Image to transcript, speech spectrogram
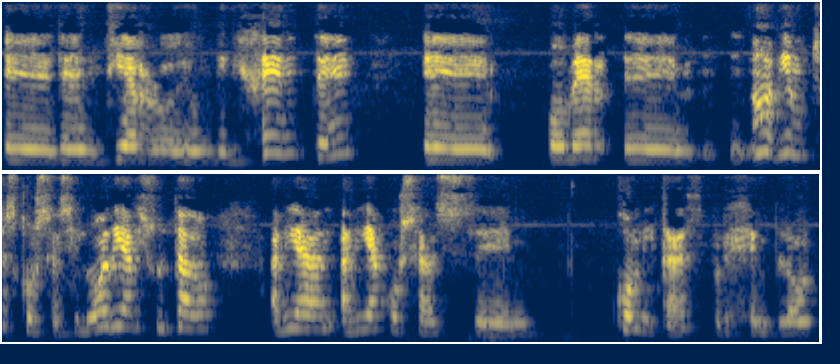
eh, del entierro de un dirigente, eh, o ver, eh, no, había muchas cosas, y luego había resultado, había, había cosas cómicas, por ejemplo,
